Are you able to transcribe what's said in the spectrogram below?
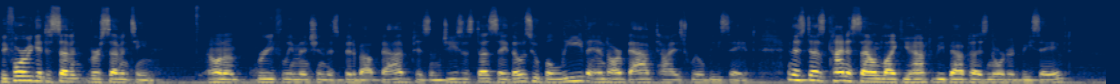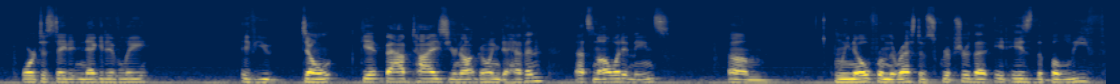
Before we get to seven, verse 17, I want to briefly mention this bit about baptism. Jesus does say, Those who believe and are baptized will be saved. And this does kind of sound like you have to be baptized in order to be saved. Or to state it negatively, if you don't get baptized, you're not going to heaven. That's not what it means. Um, we know from the rest of Scripture that it is the belief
